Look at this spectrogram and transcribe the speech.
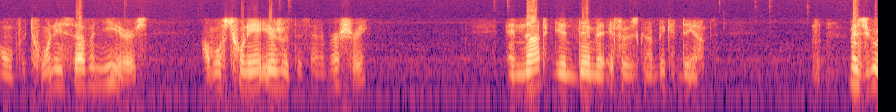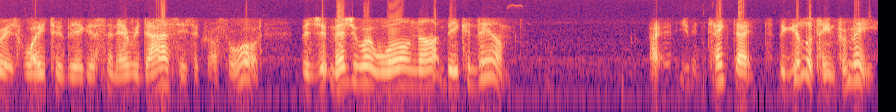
on for 27 years, almost 28 years with this anniversary, and not condemn it if it was going to be condemned. Medjugorje is way too big. It's in every diocese across the world. Medjugorje will not be condemned. I, you can take that to the guillotine for me.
